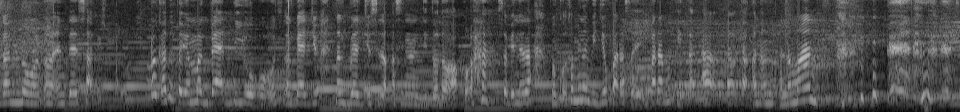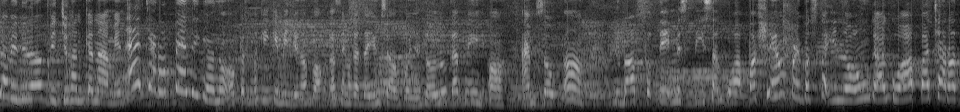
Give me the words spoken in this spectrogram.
ganun. Oh, and then, sabi ko, mag ano tayo, mag-video, oo, mag-video, nag-video sila kasi nandito daw ako. Sabi nila, magkuha kami ng video para sa para makita, ah, ta, ano, ano, ano. Sabi nila, videohan ka namin. Eh, charot, pwede nga, no? Oh, pero nakikibideo na po ako kasi maganda yung cellphone niya. So, look at me. Oh, I'm so, oh, di ba, puti, mestiza, guwapa. Siyempre, basta ilongga, guwapa, charot.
